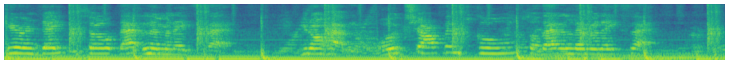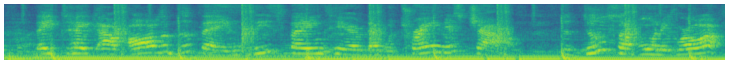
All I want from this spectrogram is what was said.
here in Dayton, so that eliminates that. You don't have no wood shop in school, so that eliminates that. They take out all the good things, these things here that would train this child to do something when they grow up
